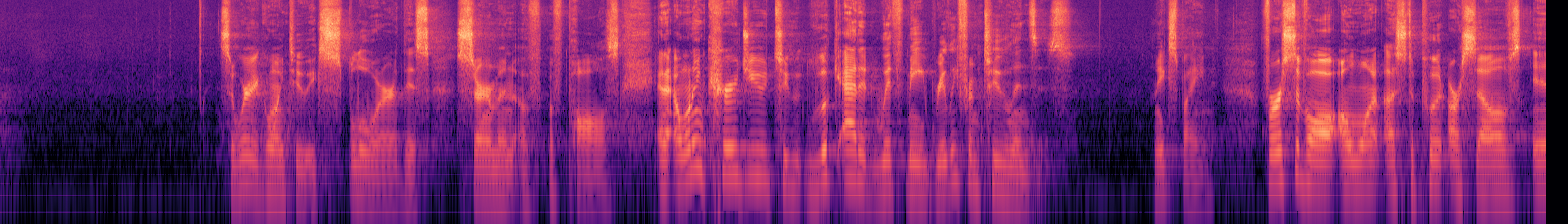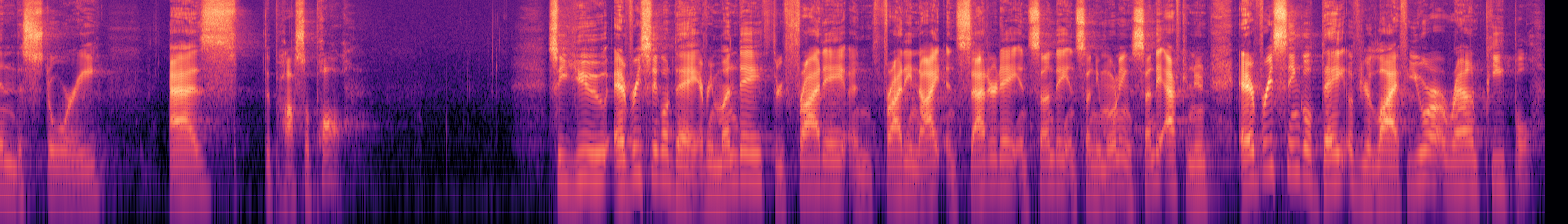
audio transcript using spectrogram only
So, we're going to explore this sermon of, of Paul's. And I want to encourage you to look at it with me really from two lenses. Let me explain. First of all, I want us to put ourselves in the story as the Apostle Paul. See, you every single day, every Monday through Friday, and Friday night, and Saturday, and Sunday, and Sunday morning, and Sunday afternoon, every single day of your life, you are around people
